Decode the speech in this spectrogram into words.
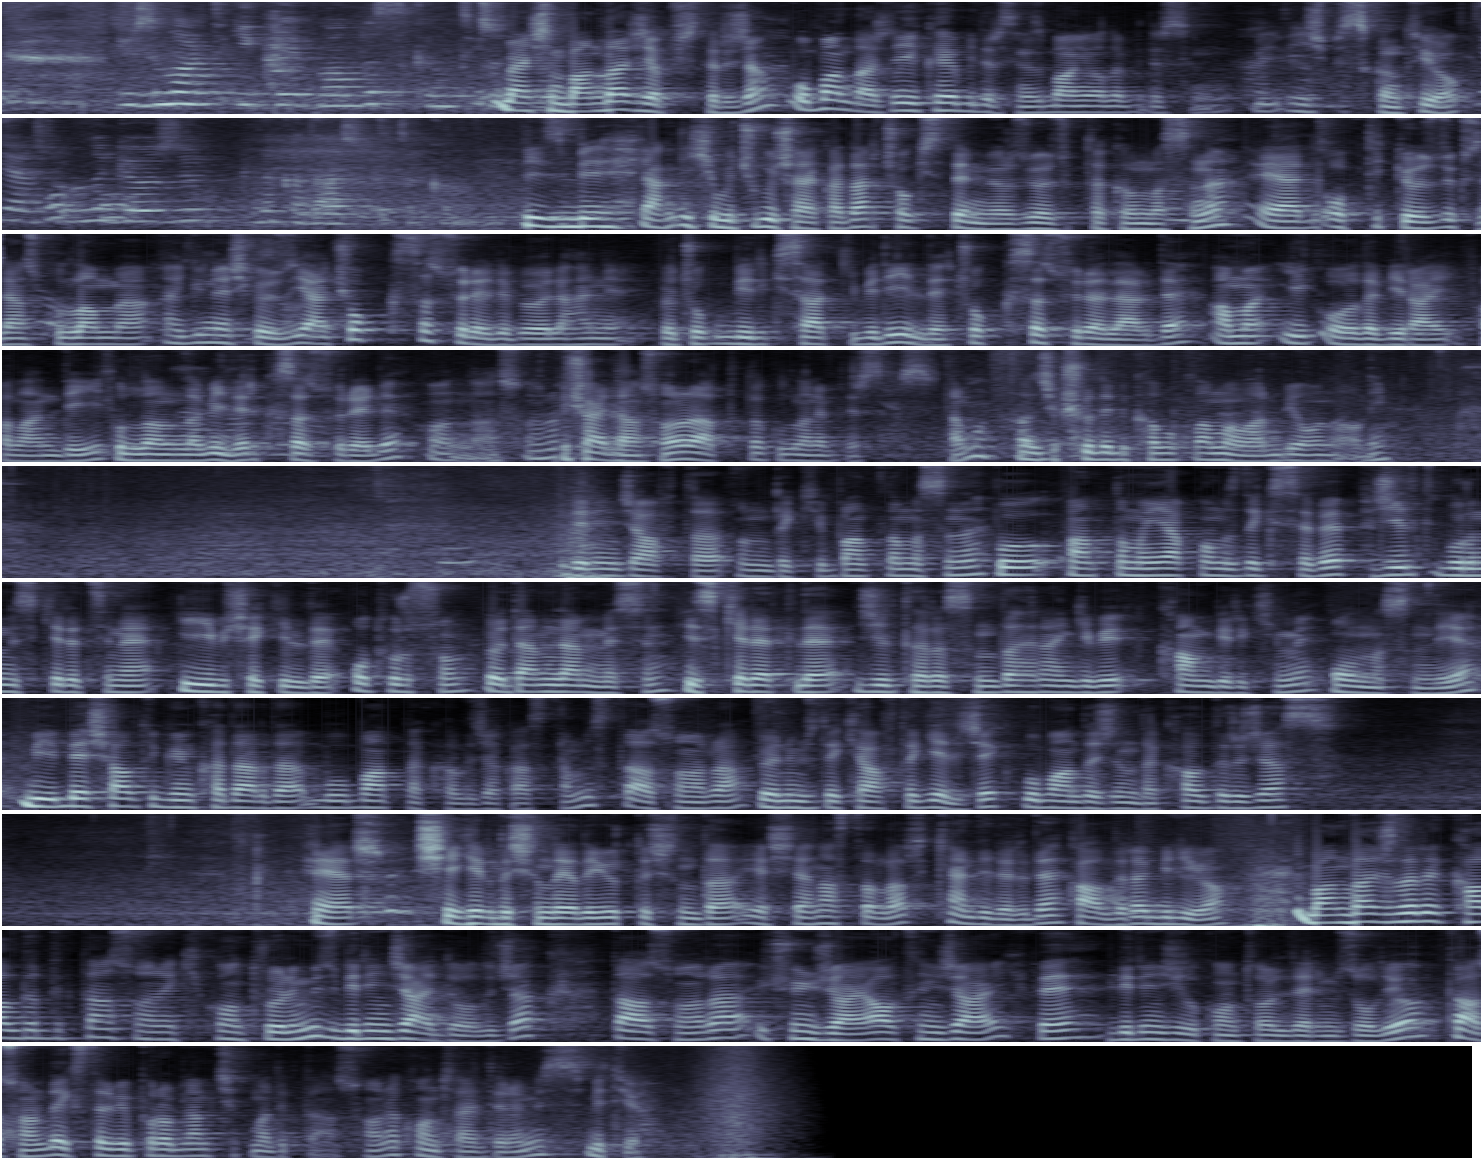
Yüzümü artık yıkayıpmamda sıkıntı yok. Ben şimdi bandaj yapıştıracağım. O bandajla yıkayabilirsiniz, banyo alabilirsiniz. Bir- Hiçbir sıkıntı yok. Diğer sonunda gözlük ne kadar süre takılıyor? Biz bir yaklaşık iki buçuk üç ay kadar çok istemiyoruz gözlük takılmasını. Eğer optik gözlük, lens kullanma, güneş gözlüğü yani çok kısa süreli böyle hani böyle çok 1-2 saat gibi değil de çok kısa sürelerde ama ilk o da bir ay falan değil kullanılabilir kısa süreli. Ondan sonra 3 aydan sonra rahatlıkla kullanabilirsiniz. Tamam. Azıcık şurada bir kabuklama var bir onu alayım. Birinci hafta sonundaki bantlamasını. Bu bantlamayı yapmamızdaki sebep cilt burun iskeletine iyi bir şekilde otursun, ödemlenmesin. İskeletle cilt arasında herhangi bir kan birikimi olmasın diye. Bir 5-6 gün kadar da bu bantla kalacak hastamız. Daha sonra önümüzdeki hafta gelecek. Bu bandajını da kaldıracağız. Eğer şehir dışında ya da yurt dışında yaşayan hastalar kendileri de kaldırabiliyor. Bandajları kaldırdıktan sonraki kontrolümüz birinci ayda olacak. Daha sonra 3. ay, 6. ay ve 1. yıl kontrollerimiz oluyor. Daha sonra da ekstra bir problem çıkmadıktan sonra kontrollerimiz bitiyor.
